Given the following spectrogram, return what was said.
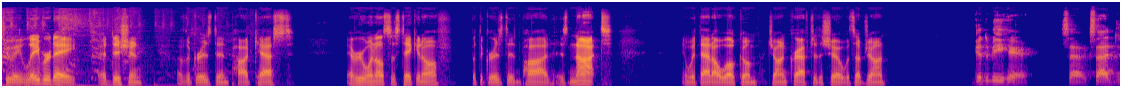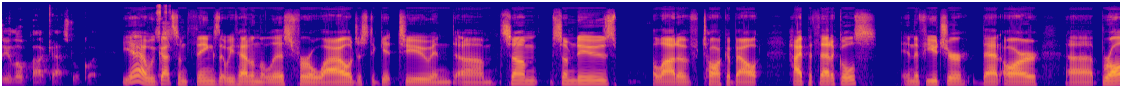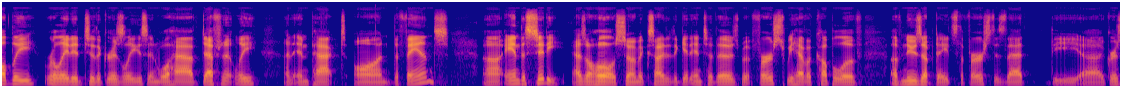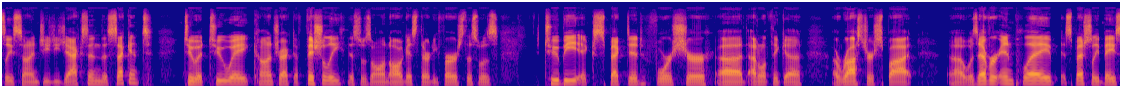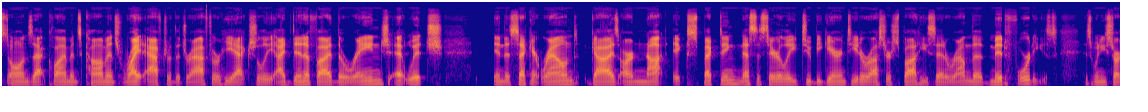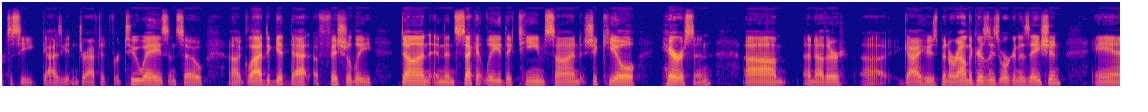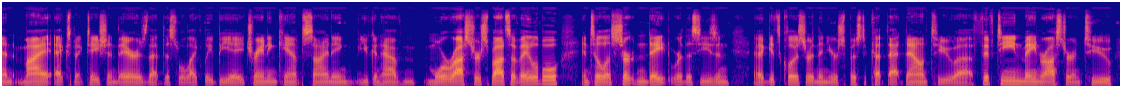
to a Labor Day edition of the Grizzden podcast. Everyone else is taken off, but the Grizzden pod is not. And with that, I'll welcome John Craft to the show. What's up, John? Good to be here. So excited to do a little podcast real quick. Yeah, we've got some things that we've had on the list for a while just to get to, and um, some some news, a lot of talk about hypotheticals in the future that are uh, broadly related to the Grizzlies and will have definitely an impact on the fans uh, and the city as a whole. So I'm excited to get into those. But first, we have a couple of of news updates. The first is that the uh, Grizzlies signed GG Jackson the second to a two-way contract officially. This was on August 31st. This was to be expected for sure. Uh, I don't think a, a roster spot uh, was ever in play, especially based on Zach Kleiman's comments right after the draft, where he actually identified the range at which in the second round guys are not expecting necessarily to be guaranteed a roster spot. He said around the mid 40s is when you start to see guys getting drafted for two ways. And so uh, glad to get that officially done. And then, secondly, the team signed Shaquille Harrison, um, another uh, guy who's been around the Grizzlies organization. And my expectation there is that this will likely be a training camp signing. You can have more roster spots available until a certain date where the season uh, gets closer, and then you're supposed to cut that down to uh, 15 main roster and two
